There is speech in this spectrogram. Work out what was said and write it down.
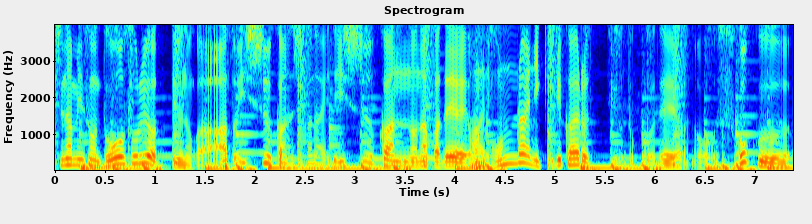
ちなみにそのどうするよっていうのがあと1週間しかないで1週間の中でオン,、ラインに切り替えるっていうところであのすごく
